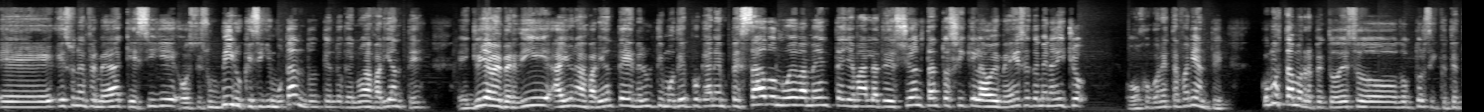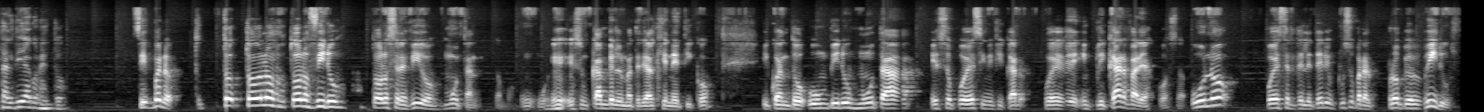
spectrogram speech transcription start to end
Eh, es una enfermedad que sigue, o es un virus que sigue mutando, entiendo que hay nuevas variantes. Eh, yo ya me perdí, hay unas variantes en el último tiempo que han empezado nuevamente a llamar la atención, tanto así que la OMS también ha dicho, ojo con estas variantes. ¿Cómo estamos respecto de eso, doctor, si usted está al día con esto? Sí, bueno, todos, los, todos los virus, todos los seres vivos mutan. Es un cambio en el material genético. Y cuando un virus muta, eso puede significar, puede implicar varias cosas. Uno, puede ser deleterio incluso para el propio virus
